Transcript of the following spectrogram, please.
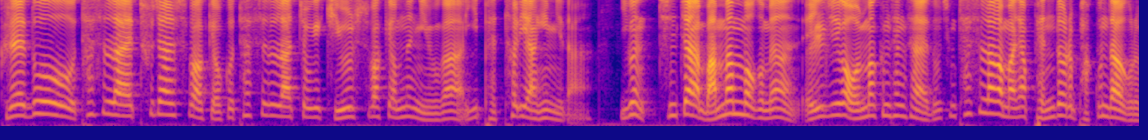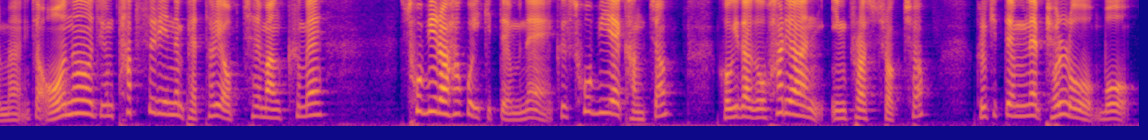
그래도 테슬라에 투자할 수밖에 없고 테슬라 쪽에 기울 수밖에 없는 이유가 이 배터리 양입니다. 이건 진짜 맘만 먹으면 LG가 얼만큼 생산해도 지금 테슬라가 만약 벤더를 바꾼다 그러면 이제 어느 지금 탑3 있는 배터리 업체만큼의 소비를 하고 있기 때문에 그 소비의 강점 거기다 그 화려한 인프라스트럭처 그렇기 때문에 별로 뭐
